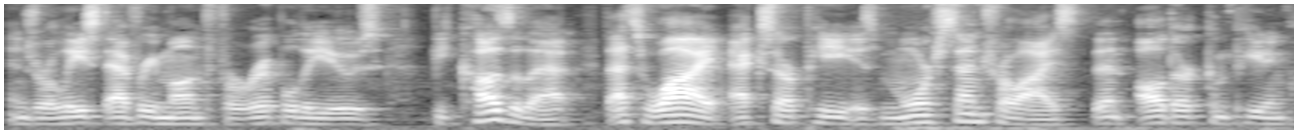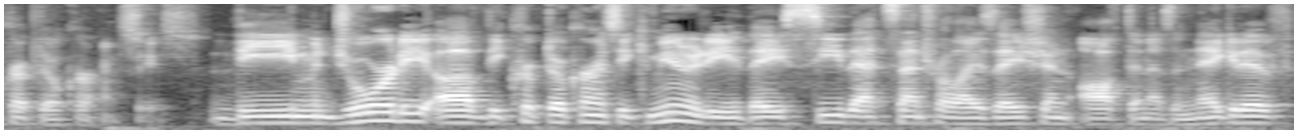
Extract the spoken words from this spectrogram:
and is released every month for Ripple to use, because of that, that's why XRP is more centralized than other competing cryptocurrencies. The majority of the cryptocurrency community, they see that centralization often as a negative.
